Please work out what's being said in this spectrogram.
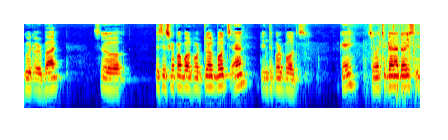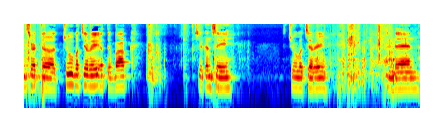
good or bad. So this is capable for 12 volts and 24 volts. Okay, so what you're gonna do is insert the two battery at the back. As you can see, two battery, and then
